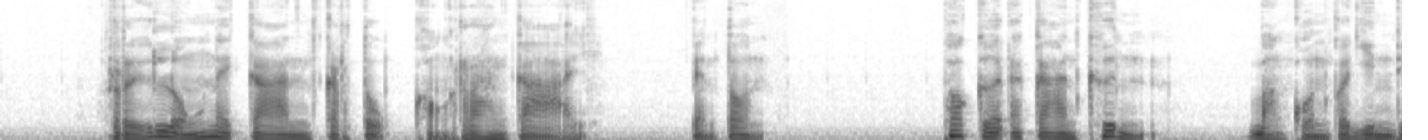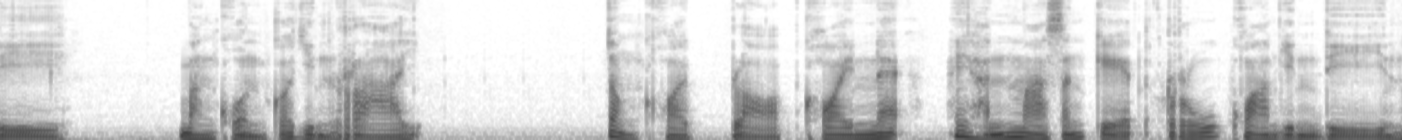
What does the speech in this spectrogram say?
ๆ หรือหลงในการกระตุกของร่างกาย เป็นต้น พอเกิดอาการขึ้น บางคนก็ยินดี บางคนก็ยินร้าย ต้องคอยปลอบคอยแนะให้หันมาสังเกตรู้ความยินดียิน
